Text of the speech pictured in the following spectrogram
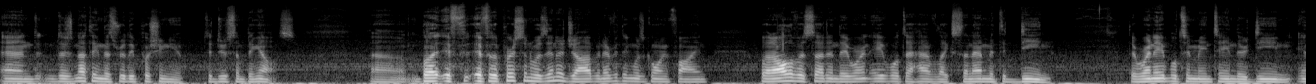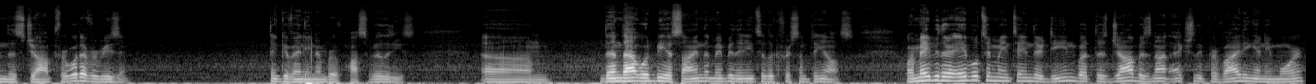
and there's nothing that's really pushing you to do something else. Um, but if if the person was in a job and everything was going fine, but all of a sudden they weren't able to have like salamat al deen, they weren't able to maintain their deen in this job for whatever reason. Think of any number of possibilities um, then that would be a sign that maybe they need to look for something else. Or maybe they're able to maintain their deen, but this job is not actually providing anymore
